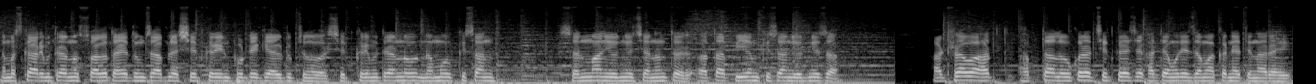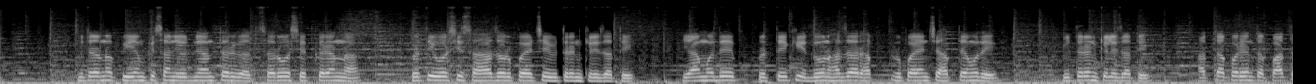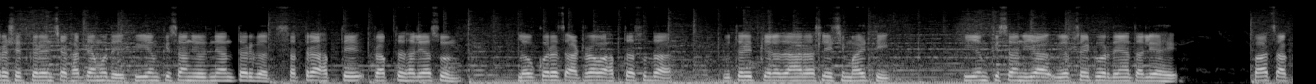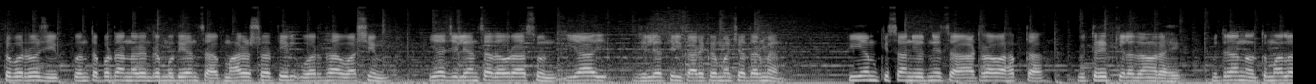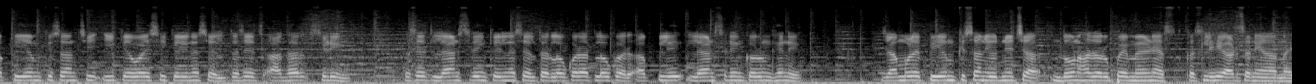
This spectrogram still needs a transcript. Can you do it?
नमस्कार मित्रांनो स्वागत आहे तुमचं आपल्या शेतकरी इन्फोटेक या यूट्यूब चॅनलवर शेतकरी मित्रांनो नमो किसान सन्मान योजनेच्या नंतर आता पी एम किसान योजनेचा अठरावा हत हप्ता लवकरच शेतकऱ्याच्या खात्यामध्ये जमा करण्यात येणार आहे. मित्रांनो पी एम किसान योजनेअंतर्गत सर्व शेतकऱ्यांना प्रतिवर्षी सहा हजार रुपयाचे वितरण केले जाते. यामध्ये प्रत्येकी दोन हजार हप रुपयांच्या हप्त्यामध्ये वितरण केले जाते. आत्तापर्यंत पात्र शेतकऱ्यांच्या खात्यामध्ये पी एम किसान योजनेअंतर्गत सतरा हप्ते प्राप्त झाले असून लवकरच अठरावा हप्तासुद्धा वितरित केला जाणार असल्याची माहिती पी एम किसान या वेबसाईटवर देण्यात आली आहे. पाच ऑक्टोबर रोजी पंतप्रधान नरेंद्र मोदी यांचा महाराष्ट्रातील वर्धा वाशिम या जिल्ह्यांचा दौरा असून या जिल्ह्यातील कार्यक्रमाच्या दरम्यान पी एम किसान योजनेचा अठरावा हप्ता वितरित केला जाणार आहे. मित्रांनो तुम्हाला पी एम किसानची ई के वाय सी केली नसेल तसेच आधार सीडिंग तसेच लँड सीडिंग केली नसेल तर लवकरात लवकर आपली लँड सीडिंग करून घेणे ज्यामुळे पी एम किसान योजनेच्या दोन हजार रुपये मिळण्यास कसलीही अडचण येणार नाही.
